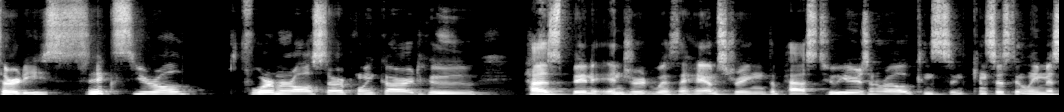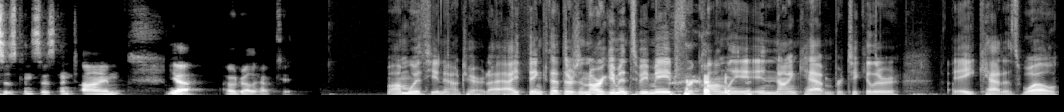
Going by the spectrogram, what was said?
36 year old former All Star point guard who has been injured with a hamstring the past two years in a row, cons- consistently misses consistent time. Yeah, I would rather have Cade. I'm with you now, Jared. I, I think that there's an argument to be made for Conley in nine cat in particular, eight cat as well,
